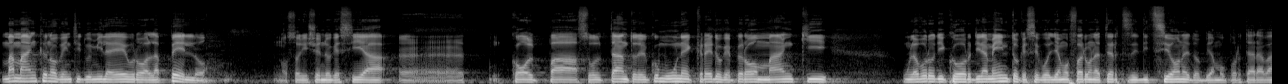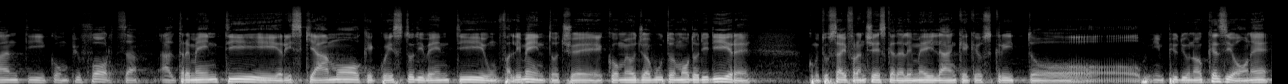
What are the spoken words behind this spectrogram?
ma mancano 22.000 euro all'appello. Non sto dicendo che sia eh, colpa soltanto del comune, credo che però manchi un lavoro di coordinamento che se vogliamo fare una terza edizione dobbiamo portare avanti con più forza, altrimenti rischiamo che questo diventi un fallimento, cioè come ho già avuto modo di dire, come tu sai Francesca dalle mail anche che ho scritto in più di un'occasione,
